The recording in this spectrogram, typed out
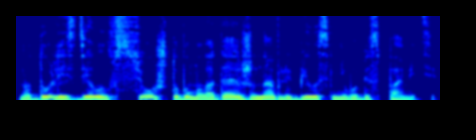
но Долей сделал все, чтобы молодая жена влюбилась в него без памяти.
